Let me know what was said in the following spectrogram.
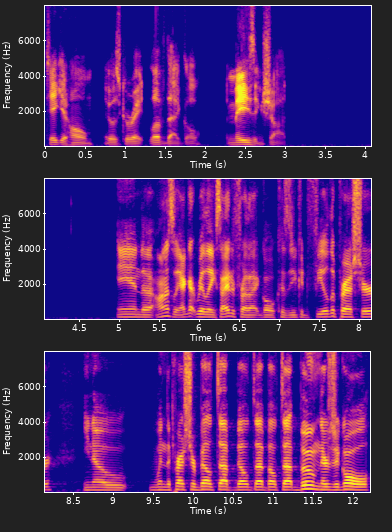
take it home. It was great. Loved that goal. Amazing shot. And uh, honestly, I got really excited for that goal because you could feel the pressure. You know, when the pressure built up, built up, built up, boom, there's a goal.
